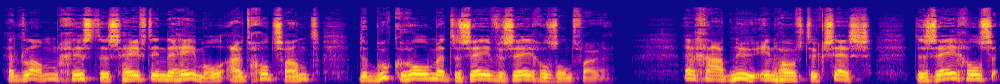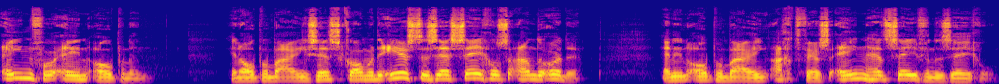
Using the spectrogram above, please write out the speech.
Het lam, Christus, heeft in de hemel uit Gods hand de boekrol met de zeven zegels ontvangen en gaat nu in hoofdstuk 6 de zegels één voor één openen. In Openbaring 6 komen de eerste zes zegels aan de orde en in Openbaring 8 vers 1 het zevende zegel.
